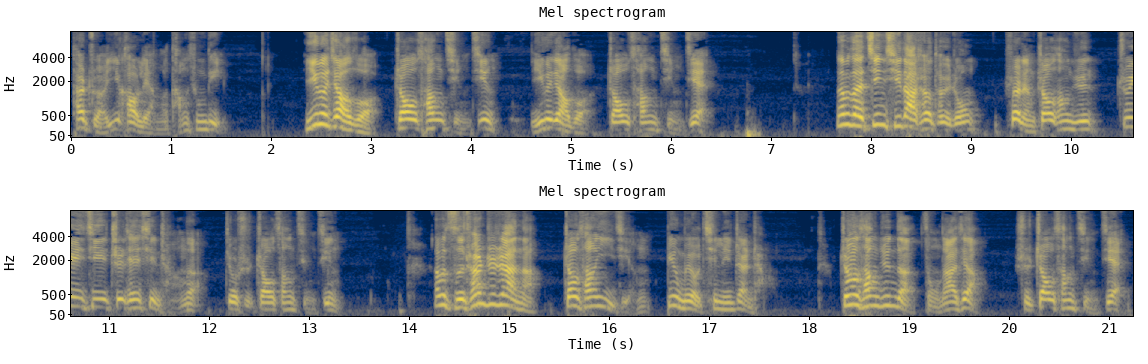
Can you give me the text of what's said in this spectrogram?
他主要依靠两个堂兄弟。一个叫做招仓景静，一个叫做招仓景建。那么在金崎大撤退中，率领招仓军追击织田信长的就是招仓景静。那么紫川之战呢？招仓义景并没有亲临战场，招仓军的总大将是招仓景建。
